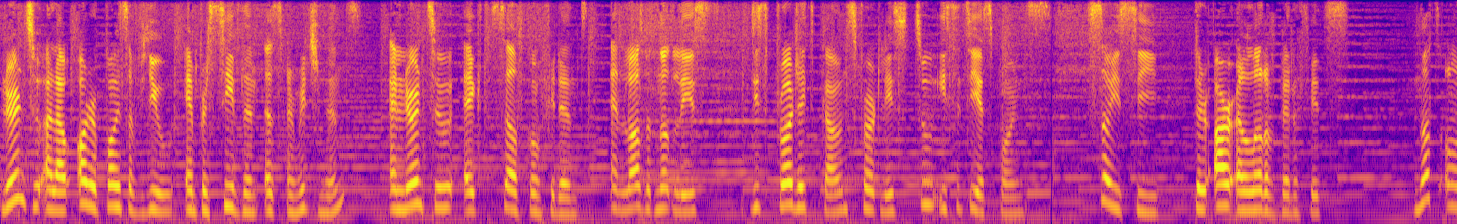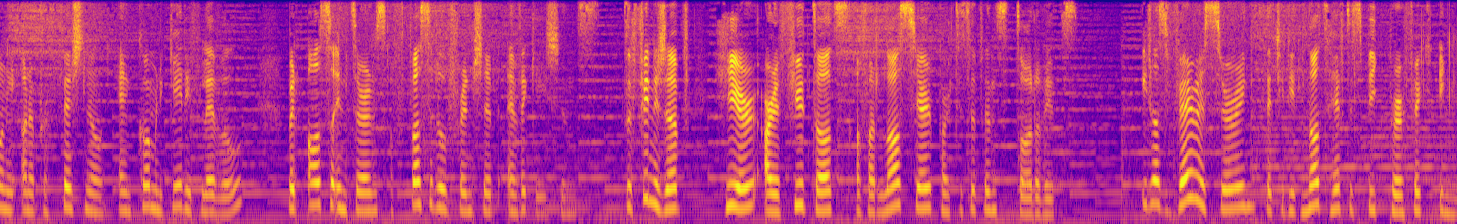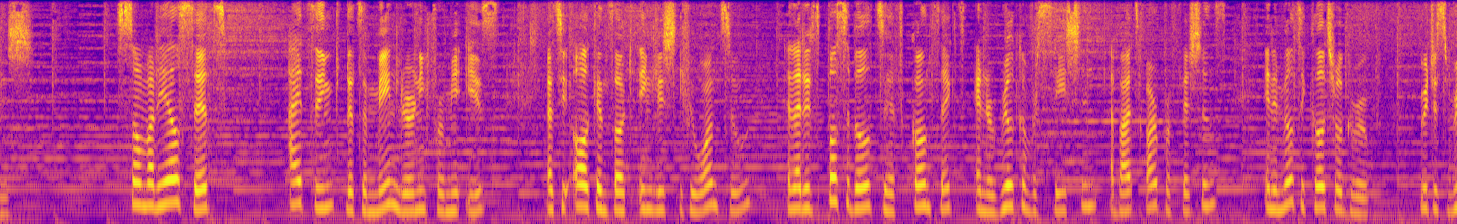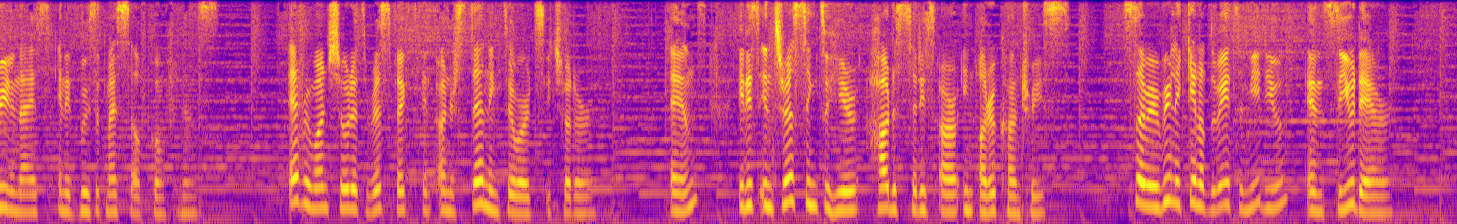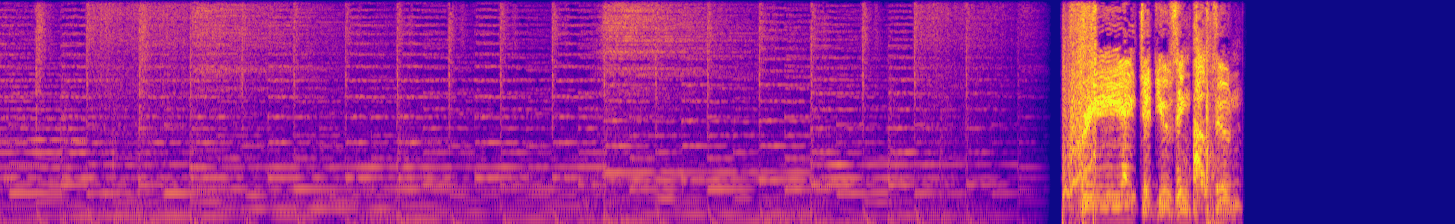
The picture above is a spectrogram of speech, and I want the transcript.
learn to allow other points of view and perceive them as enrichment, and learn to act self-confident. And last but not least, this project counts for at least 2 ECTS points. So you see, there are a lot of benefits. Not only on a professional and communicative level, but also in terms of possible friendship and vacations. To finish up, here are a few thoughts of what last year participants thought of it. It was very reassuring that you did not have to speak perfect English. Somebody else said, I think that the main learning for me is that we all can talk English if we want to, and that it's possible to have contact and a real conversation about our professions in a multicultural group, which is really nice and it boosted my self-confidence. Everyone showed respect and understanding towards each other. And it is interesting to hear how the studies are in other countries. So we really cannot wait to meet you and see you there. Created using Powtoon.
